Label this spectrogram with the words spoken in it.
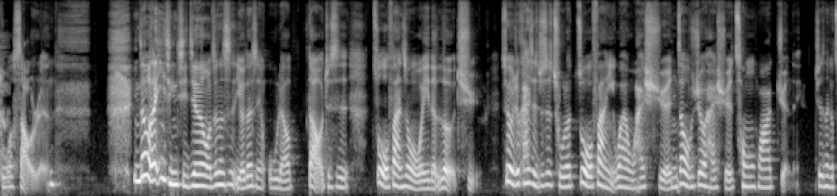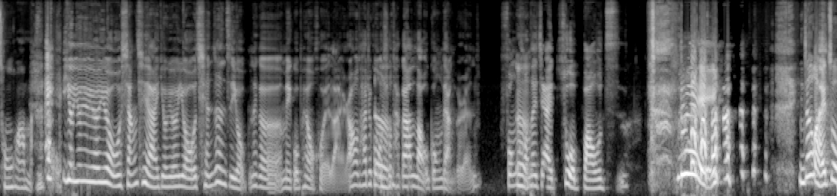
多少人？你知道我在疫情期间呢，我真的是有段时间无聊到，就是做饭是我唯一的乐趣，所以我就开始就是除了做饭以外，我还学，你知道，我就还学葱花卷哎。就是那个葱花馒头，哎，有有有有有，我想起来，有有有，前阵子有那个美国朋友回来，然后他就跟我说，她跟她老公两个人疯狂在家里做包子，对，你知道我还做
